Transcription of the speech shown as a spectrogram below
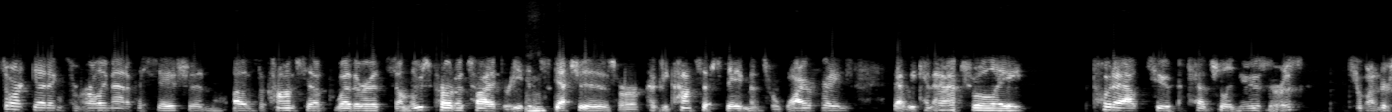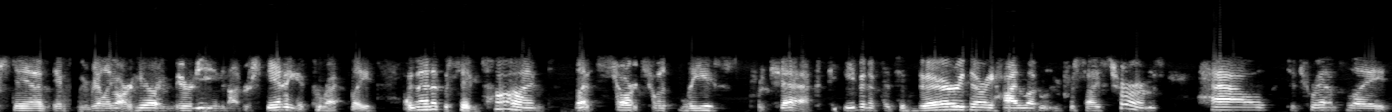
start getting some early manifestation of the concept, whether it's a loose prototype or even mm-hmm. sketches or could be concept statements or wireframes that we can actually put out to potential users to understand if we really are hearing their need and understanding it correctly. And then at the same time, let's start to at least project, even if it's a very, very high level in precise terms, how to translate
